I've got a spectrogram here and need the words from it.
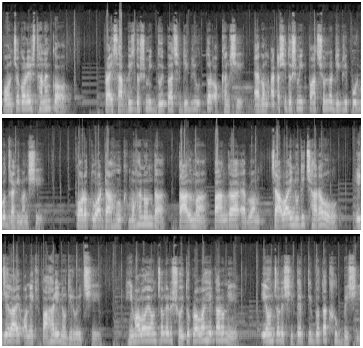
পঞ্চগড়ের স্থানাঙ্ক প্রায় ছাব্বিশ দশমিক দুই পাঁচ ডিগ্রি উত্তর অক্ষাংশে এবং আটাশি দশমিক পাঁচ শূন্য ডিগ্রি পূর্ব দ্রাঘিমাংশে। করতোয়া, ডাহুক, মহানন্দা, তালমা, পাঙ্গা এবং চাওয়াই নদী ছাড়াও এই জেলায় অনেক পাহাড়ি নদী রয়েছে। হিমালয় অঞ্চলের শৈত্যপ্রবাহের কারণে এই অঞ্চলে শীতের তীব্রতা খুব বেশি।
